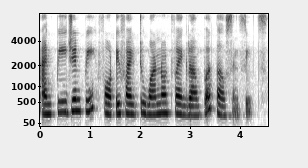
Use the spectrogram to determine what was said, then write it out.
And pea 45 to 105 gram per 1000 seeds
